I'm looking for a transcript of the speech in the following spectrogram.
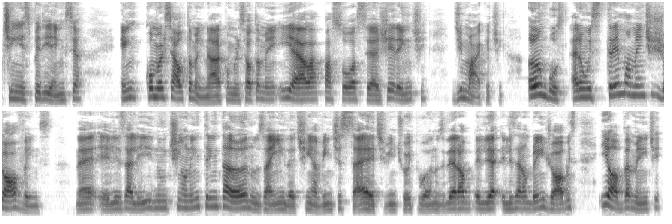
tinha experiência em comercial também, na área comercial também, e ela passou a ser a gerente de marketing ambos eram extremamente jovens, né? Eles ali não tinham nem 30 anos ainda, tinha 27, 28 anos, ele era, ele, eles eram bem jovens e, obviamente,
